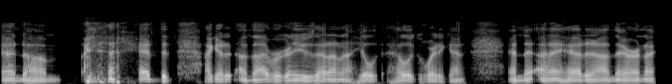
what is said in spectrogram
and um, I had the I got it. I'm never going to use that on a hel- helicoid again, and and I had it on there, and I,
